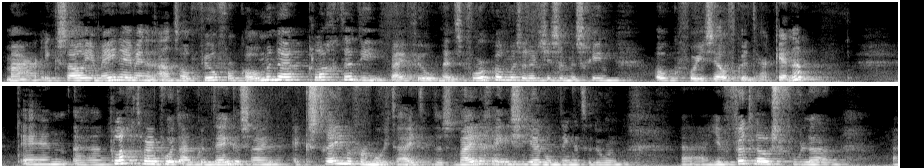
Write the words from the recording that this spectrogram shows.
Maar ik zal je meenemen in een aantal veel voorkomende klachten die bij veel mensen voorkomen, zodat je ze misschien ook voor jezelf kunt herkennen. En uh, klachten waar je bijvoorbeeld aan kunt denken zijn extreme vermoeidheid. Dus weinig energie hebben om dingen te doen. Uh, je futloos voelen. Uh,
